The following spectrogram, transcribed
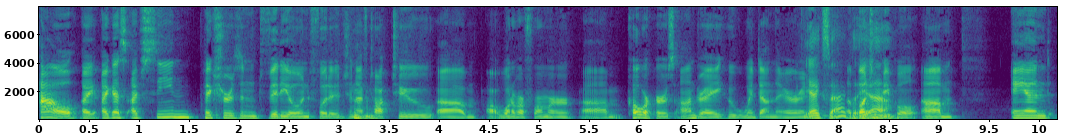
how? I, I guess I've seen pictures and video and footage, Mm-hmm. and I've talked to um, uh, one of our former um, coworkers, Andre, who went down there, and Yeah, exactly, a bunch yeah. of people. Um, and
